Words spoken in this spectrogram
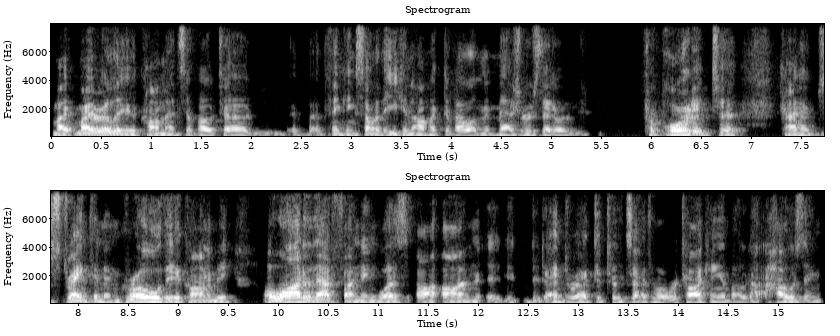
my my earlier comments about uh, thinking some of the economic development measures that are purported to kind of strengthen and grow the economy. A lot of that funding was on, and directed to exactly what we're talking about uh, housing.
